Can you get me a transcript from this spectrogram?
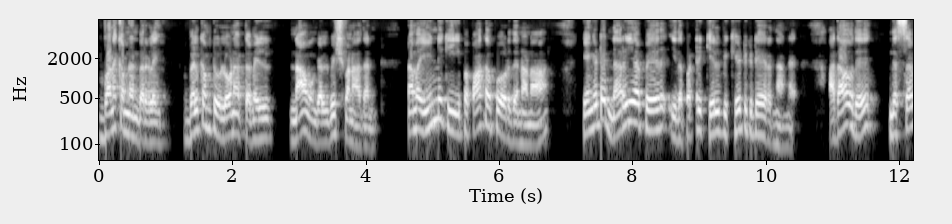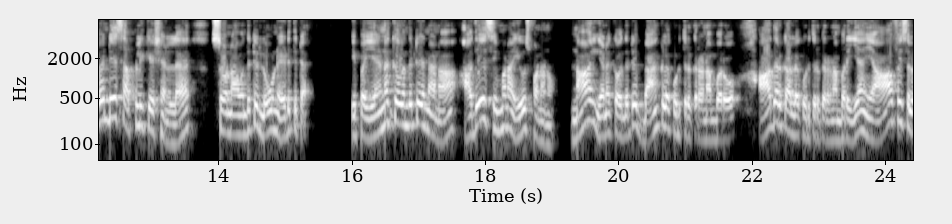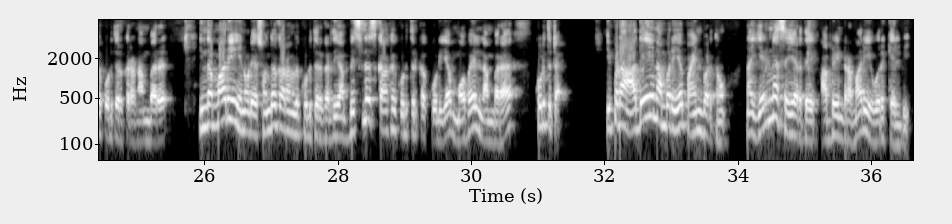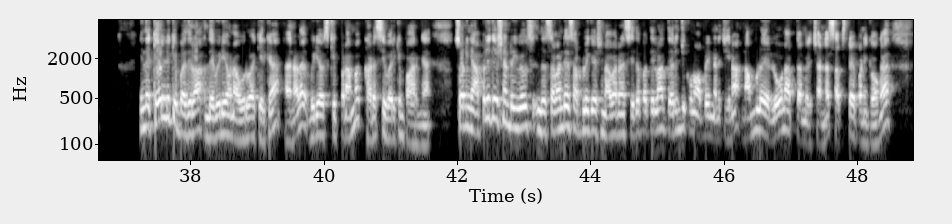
வணக்கம் நண்பர்களே. Welcome to loan app Tamil நான் உங்கள் விஸ்வநாதன். நம்ம இன்னைக்கு இப்போ பார்க்க போகிறது என்னன்னா எங்கிட்ட நிறைய பேர் இதை பற்றி கேள்வி கேட்டுக்கிட்டே இருந்தாங்க. அதாவது இந்த செவன் டேஸ் அப்ளிகேஷனில் ஸோ நான் வந்துட்டு லோன் எடுத்துட்டேன். இப்போ எனக்கு வந்துட்டு என்னன்னா அதே சிம்மை நான் யூஸ் பண்ணணும். நான் எனக்கு வந்துட்டு பேங்க்ல கொடுத்துருக்கிற நம்பரோ ஆதார் கார்டில் கொடுத்துருக்கிற நம்பர் ஏன் என் ஆஃபீஸில் கொடுத்துருக்கிற நம்பரு இந்த மாதிரி என்னுடைய சொந்தக்காரங்களுக்கு கொடுத்துருக்கிறது என் பிஸ்னஸ்க்காக கொடுத்துருக்கக்கூடிய மொபைல் நம்பரை கொடுத்துட்டேன். இப்போ நான் அதே நம்பரையே பயன்படுத்தணும். நான் என்ன செய்யறது அப்படின்ற மாதிரி ஒரு கேள்வி. இந்த கேள்விக்கு பதிலாக இந்த வீடியோ நான் உருவாக்கியிருக்கேன். அதனால் வீடியோ ஸ்கிப் பண்ணாமல் கடைசி வரைக்கும் பாருங்கள் ஸோ நீங்கள் அப்ளிகேஷன் ரிவ்யூஸ் இந்த செவன் டேஸ் அப்ளிகேஷன் அவேர்னஸ் இதை பற்றிலாம் தெரிஞ்சுக்கணும் அப்படின்னு நினச்சிங்கன்னா நம்மளுடைய லோன் ஆப் தமிழ் சேனலை சப்ஸ்கிரைப் பண்ணிக்கோங்க.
